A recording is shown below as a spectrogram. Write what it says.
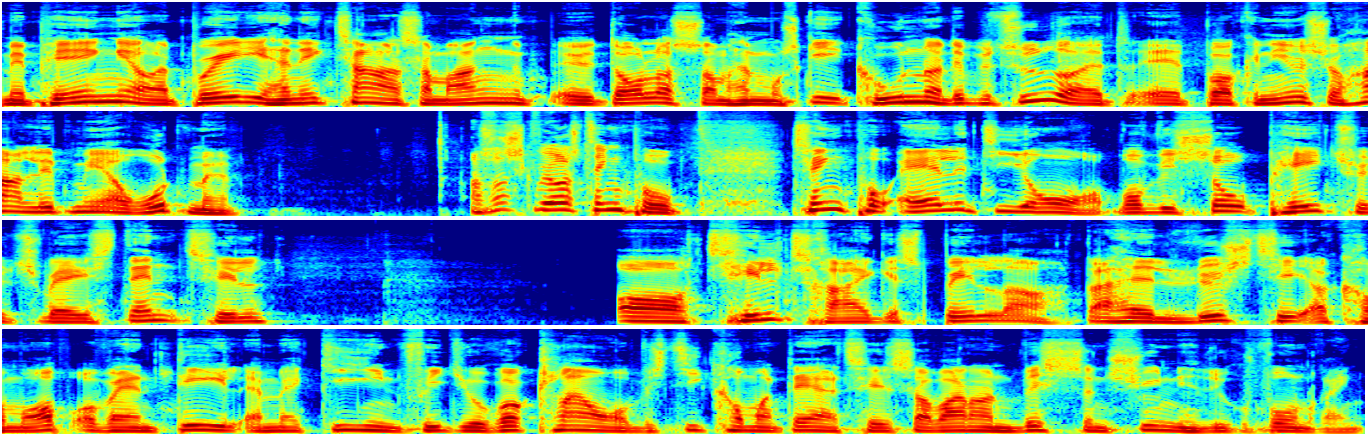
med penge, og at Brady han ikke tager så mange øh, dollars, som han måske kunne, og det betyder, at, at Buccaneers jo har lidt mere at rute med. Og så skal vi også tænke på, tænk på alle de år, hvor vi så Patriots være i stand til at tiltrække spillere, der havde lyst til at komme op og være en del af magien, fordi de var godt klar over, at hvis de kommer dertil, så var der en vis sandsynlighed, at de kunne få en ring.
